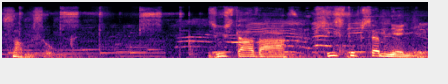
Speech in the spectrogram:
Samsung. Zůstává, přístup se mění.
